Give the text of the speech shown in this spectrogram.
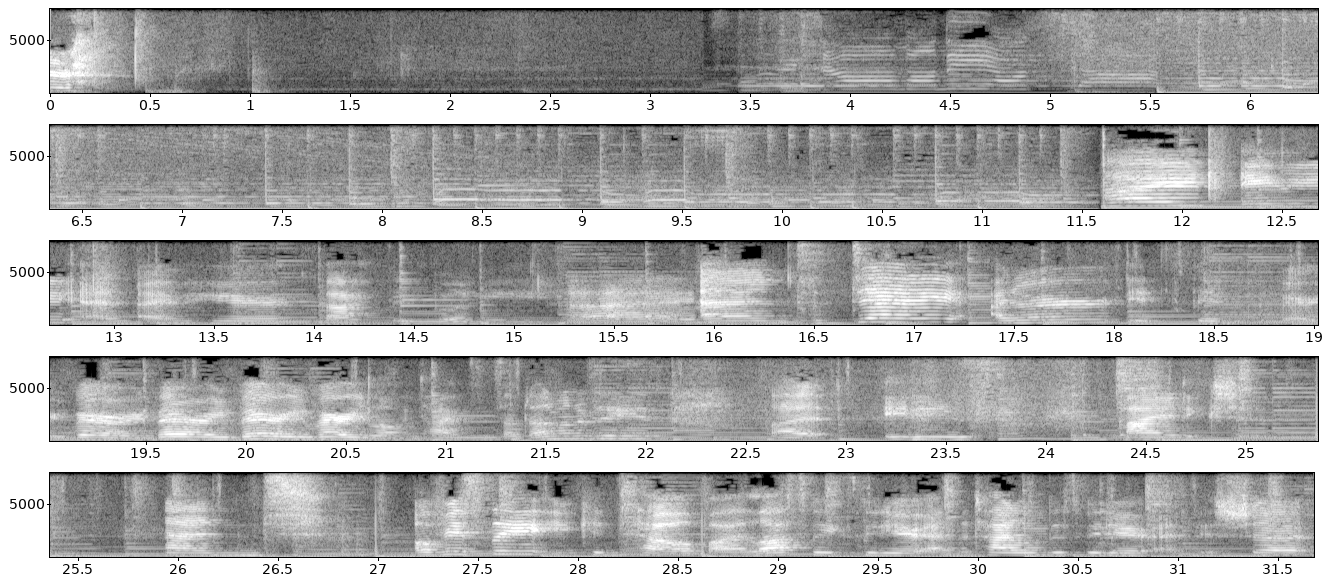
Hi, it's Amy and I'm here back with Bonnie. Hi. And today, I know it's been a very, very, very, very, very long time since I've done one of these, but it is my addiction. Can tell by last week's video and the title of this video and this shirt,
